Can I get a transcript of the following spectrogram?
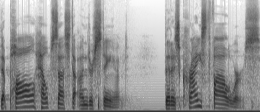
that Paul helps us to understand that as Christ followers,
